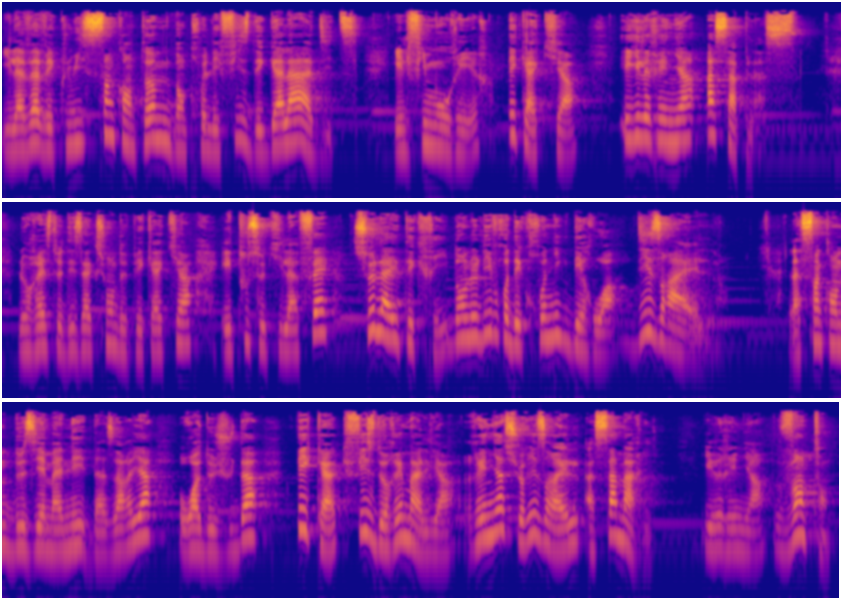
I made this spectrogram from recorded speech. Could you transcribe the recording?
Il avait avec lui cinquante hommes d'entre les fils des Galaadites. Il fit mourir Pékakia, et il régna à sa place. Le reste des actions de Pekakia et tout ce qu'il a fait, cela est écrit dans le livre des chroniques des rois d'Israël. La 52e année d'Azaria, roi de Juda, Pekak, fils de Rémalia, régna sur Israël à Samarie. Il régna vingt ans.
